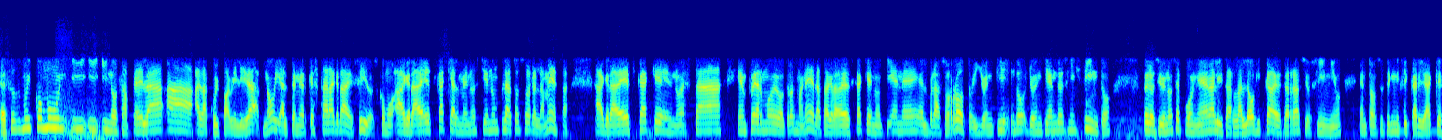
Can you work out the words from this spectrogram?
Eso es muy común y, y, nos apela a, a, la culpabilidad, ¿no? Y al tener que estar agradecidos, como agradezca que al menos tiene un plato sobre la mesa, agradezca que no está enfermo de otras maneras, agradezca que no tiene el brazo roto. Y yo entiendo, yo entiendo ese instinto, pero si uno se pone a analizar la lógica de ese raciocinio, entonces significaría que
